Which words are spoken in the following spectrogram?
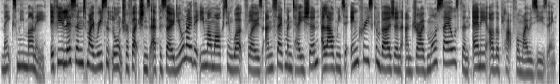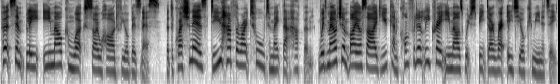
makes me money. If you listened to my recent launch reflections episode, you'll know that email marketing workflows and segmentation allowed me to increase conversion and drive more sales than any other platform I was using. Put simply, email can work so hard for your business. But the question is, do you have the right tool to make that happen? With MailChimp by your side, you can confidently create emails which speak directly to your community.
